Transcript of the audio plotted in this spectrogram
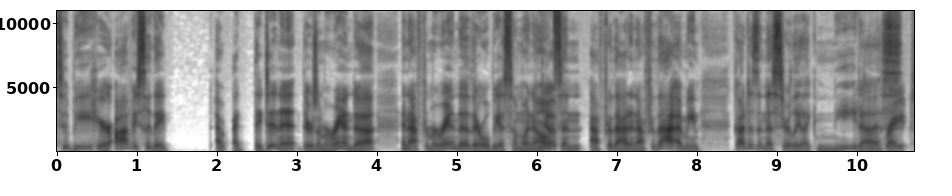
to be here. Obviously, they I, I, they didn't. There's a Miranda, and after Miranda, there will be a someone else, and after that, and after that. I mean, God doesn't necessarily like need us Right.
